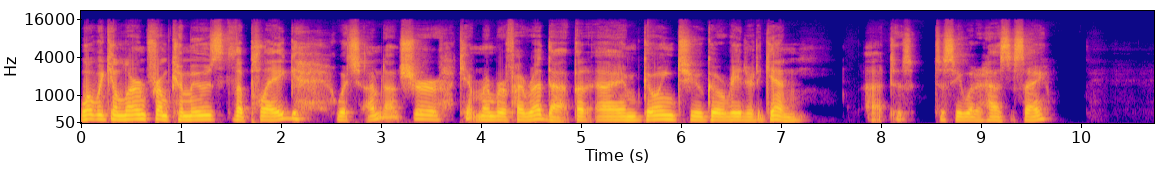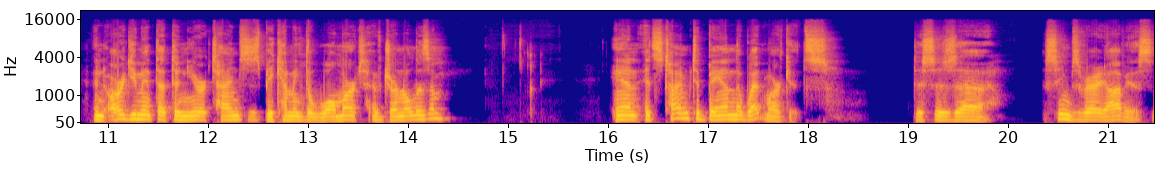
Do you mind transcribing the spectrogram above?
What we can learn from Camus' The Plague, which I'm not sure, I can't remember if I read that, but I'm going to go read it again uh, to to see what it has to say. An argument that the New York Times is becoming the Walmart of journalism. And it's time to ban the wet markets. This is uh, seems very obvious.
